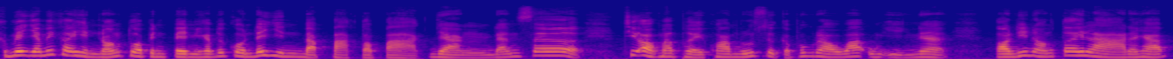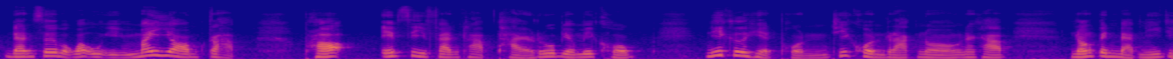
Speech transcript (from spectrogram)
คือไม่ยังไม่เคยเห็นน้องตัวเป็นๆครับทุกคนได้ยินแบบปากต่อปากอย่างแดนเซอร์ ที่ออกมาเผยความรู้สึกกับพวกเราว่าอุงอิงเนี่ยตอนที่น้องเต้ยลานะครับแดนเซอร์บอกว่าอุงอิงไม่ยอมกลับ เพราะ FC แฟนคลับถ่ายรูปยังไม่ครบ นี่คือเหตุผลที่คนรักน้องนะครับ น้องเป็นแบบนี้จ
